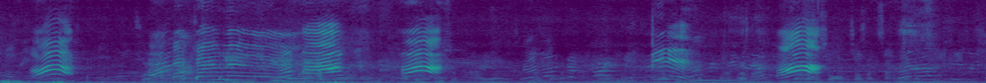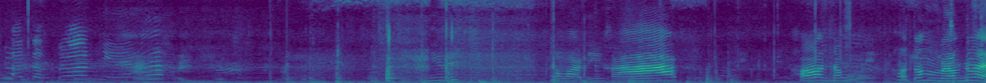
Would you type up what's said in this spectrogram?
ส่วนมากอะเป็นที่สุดท้ายอะประมาณสองสองพันสามสองพันสี่เขาเป็นไอดี สวัสดีครับพ่อต้องพ่อ ต้องนับด้วย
